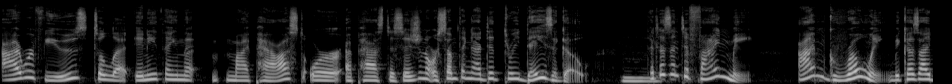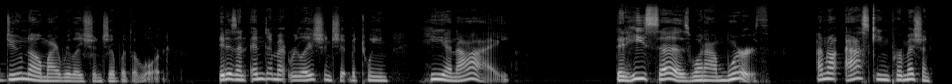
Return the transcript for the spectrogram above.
I refuse to let anything that my past or a past decision or something I did 3 days ago mm-hmm. that doesn't define me. I'm growing because I do know my relationship with the Lord. It is an intimate relationship between He and I that He says what I'm worth. I'm not asking permission.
